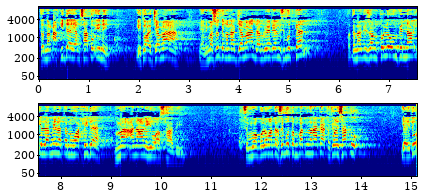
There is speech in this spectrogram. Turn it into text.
tentang akidah yang satu ini, itu al-jamaah. Yang dimaksud dengan al-jamaah dalam riwayat yang disebutkan kata Nabi SAW, "Kulluhum finnar illa milatan wahida ma ana alihi wa ashabi." Semua golongan tersebut tempat neraka kecuali satu, yaitu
